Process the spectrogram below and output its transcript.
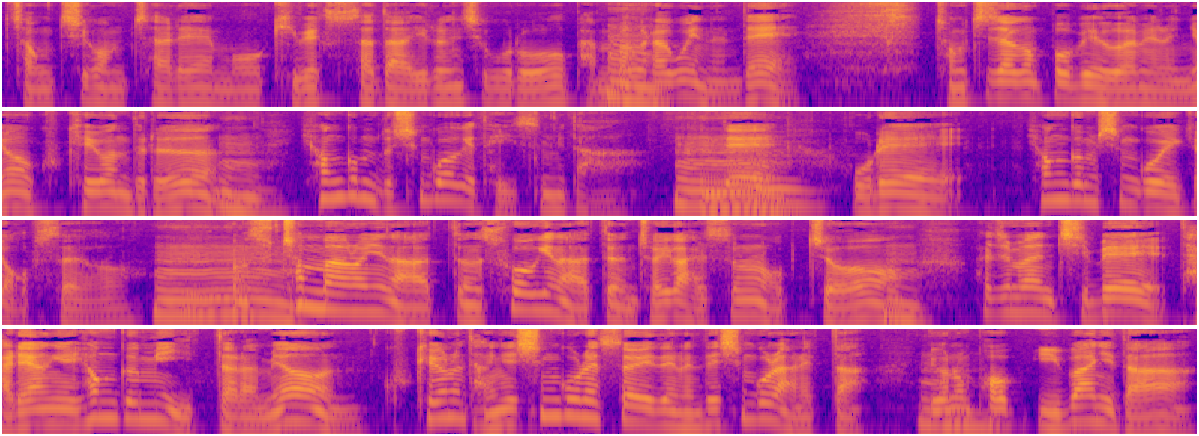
정치 검찰의 뭐 기획 수사다 이런 식으로 반박을 음. 하고 있는데 정치자금법에 의하면은요 국회의원들은 음. 현금도 신고하게 돼 있습니다. 근데 음. 올해 현금 신고액이 없어요. 음. 그럼 수천만 원이 나왔든 수억이 나왔든 저희가 알 수는 없죠. 음. 하지만 집에 다량의 현금이 있다라면 국회의원은 당연히 신고를 했어야 되는데 신고를 안 했다. 이거는 음. 법 위반이다.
